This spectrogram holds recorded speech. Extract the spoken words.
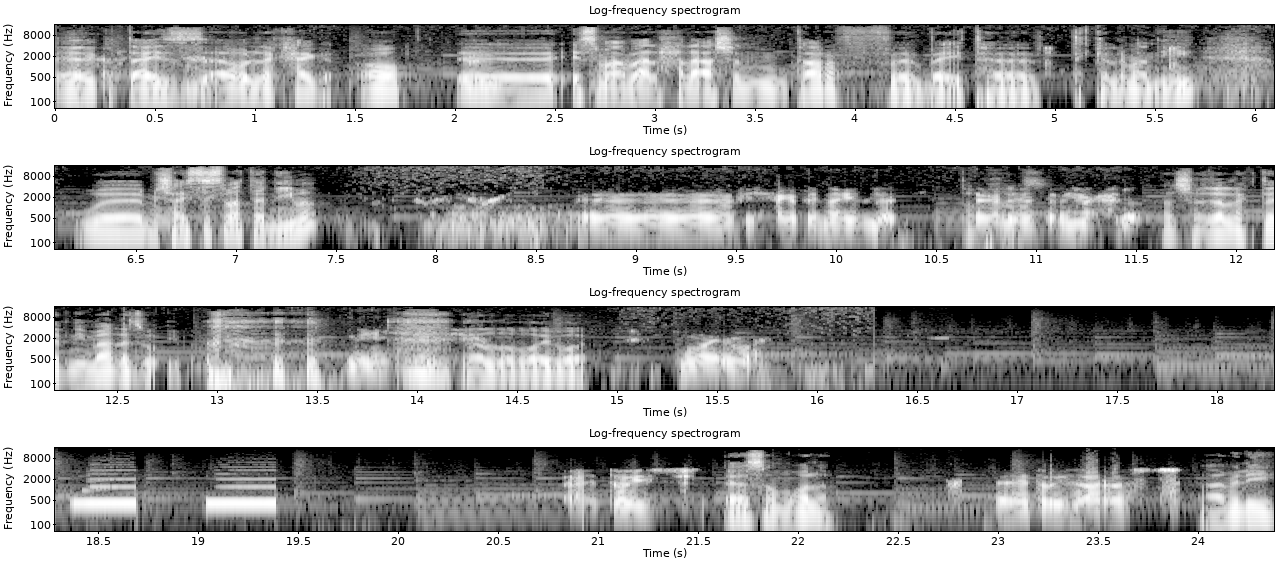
آه، كنت عايز أقول لك حاجة. آه آه، اسمع بقى الحلقة عشان تعرف بقيتها بتتكلم عن إيه. ومش عايز تسمع ترنيمه آه، مفيش حاجة في دماغي دلوقتي. شغل لنا ترنيمة حلوة. هشغل لك ترنيمة على ذوقي بقى. يلا باي باي. باي باي. تويز يا صمولة. Toys R Us عامل إيه؟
